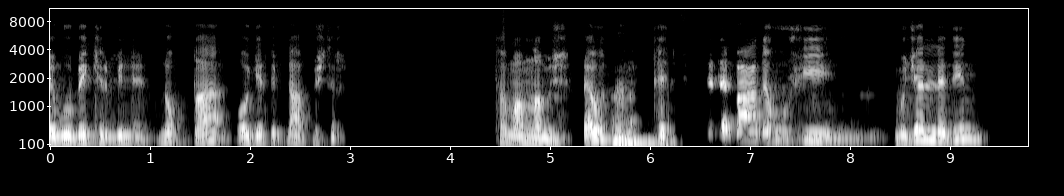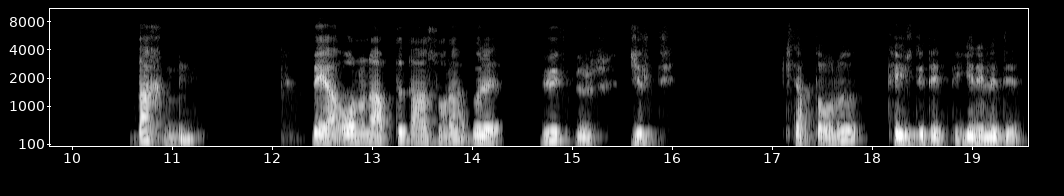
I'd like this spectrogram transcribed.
Ebu Bekir bin Nokta o gelip ne yapmıştır? Tamamlamış. Ev Hı. tecdide ba'dehu fi mücelledin dahmin veya onu ne yaptı? Daha sonra böyle büyük bir cilt kitapta onu tecdit etti, yeniledi.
